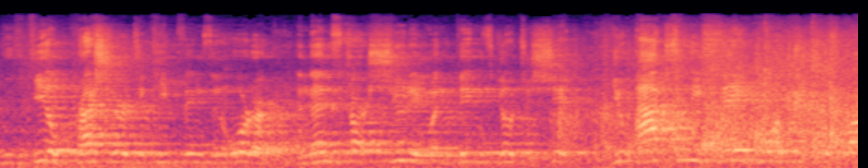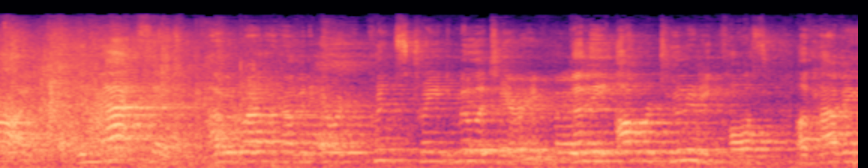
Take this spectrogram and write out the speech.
who feel pressure to keep things in order, and then start shooting when things go to shit, you actually save more people's lives. In that sense, I would rather have an Erik Prince trained military than the opportunity cost of having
